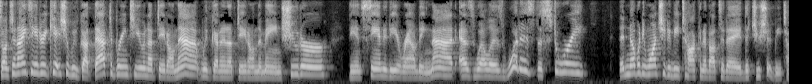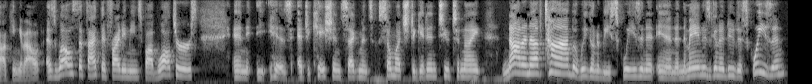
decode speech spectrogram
So on tonight's Andrea Kaye Show, we've got that to bring to you, an update on that. We've got an update on the Maine shooter, the insanity surrounding that, as well as what is the story that nobody wants you to be talking about today that you should be talking about, as well as the fact that Friday means Bob Walters and his education segments. So much to get into tonight. Not enough time, but we're going to be squeezing it in. And the man who's going to do the squeezing,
